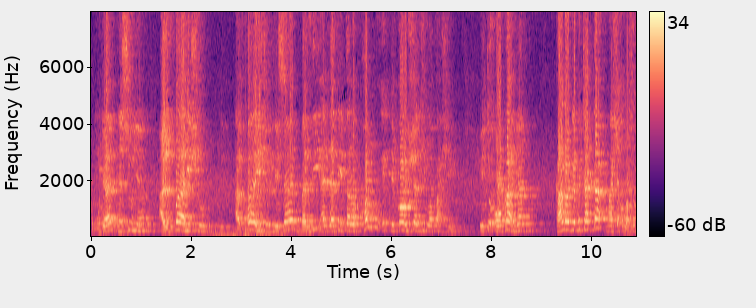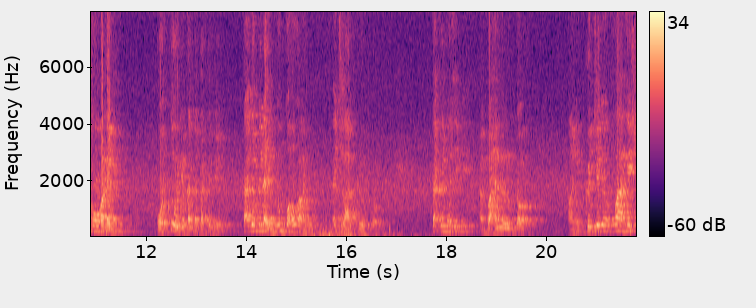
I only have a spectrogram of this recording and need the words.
Kemudian nasuhnya al-fahishu al-fahishu lisan bazi alladhi tara qalbu ittiqau syarhi wa fahshi itu orang yang kalau dia bercakap, Masya Allah semua orang lain. Kotornya kata-kata dia. Tak ada benda lain, nyumpah orang je Eh celaka kau. Tak kena sikit, eh, bahala kau. Ha, Ini kerja dia fahish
